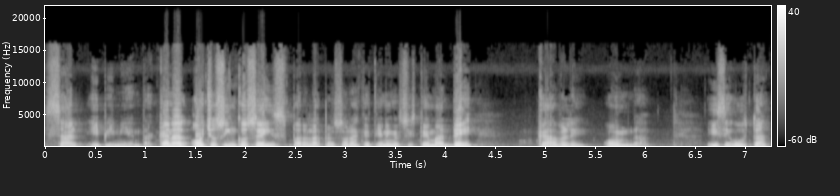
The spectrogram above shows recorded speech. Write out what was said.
sal y pimienta. Canal 856 para las personas que tienen el sistema de cable onda. Y si gusta,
